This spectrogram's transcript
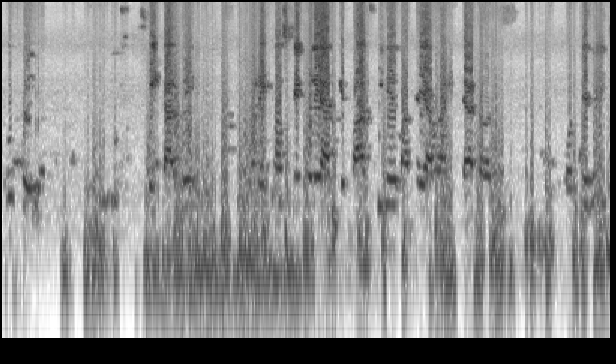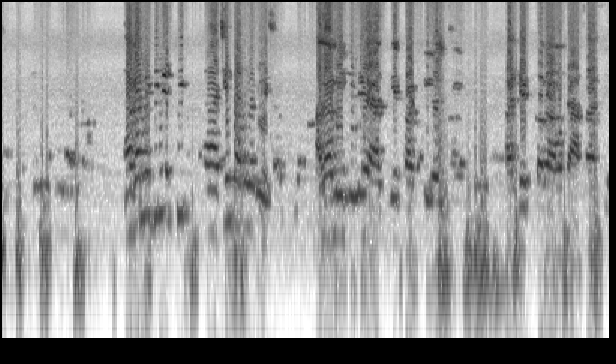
খুব প্রয়োজন। সেই কারণে অনেক কষ্টে করে আজকে পাঁচ দিনের মাথায় আমরা এই করতে পেরেছি। আগামী দিনের কি চিন্তা ভাবনা রয়েছে? আগামী দিনে আজকে থার্টি হয়েছে হান্ড্রেড করা আমাদের আশা আছে।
